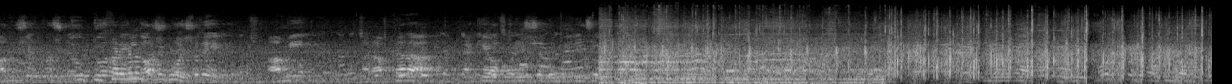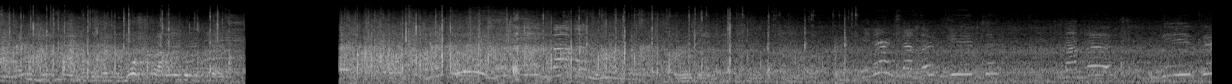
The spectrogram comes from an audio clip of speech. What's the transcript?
মানুষের প্রশ্নের উত্তর আমি দশ বছরে আমি আপনারা একে অপরের সাথে মিলে চলি। এটা দাদা গিয়েছে দাদা গিয়েছে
